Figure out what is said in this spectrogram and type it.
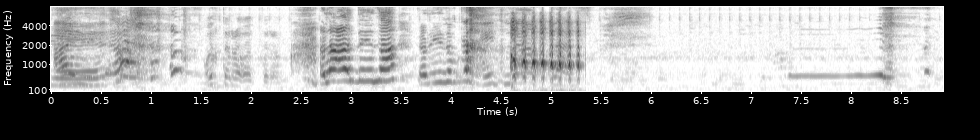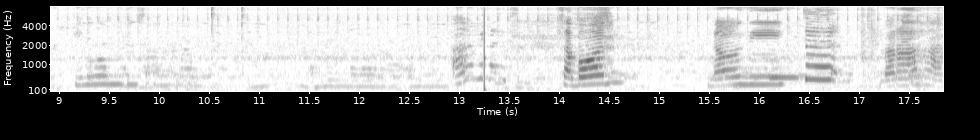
Sige. Ay. Ah. Otro, otro. Ala, hindi na. Kanina pa. Wait lang. Last. Ginawa mo dun sa ano. Ah, minag. Sabon. Downy. Hindi. Baraha.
